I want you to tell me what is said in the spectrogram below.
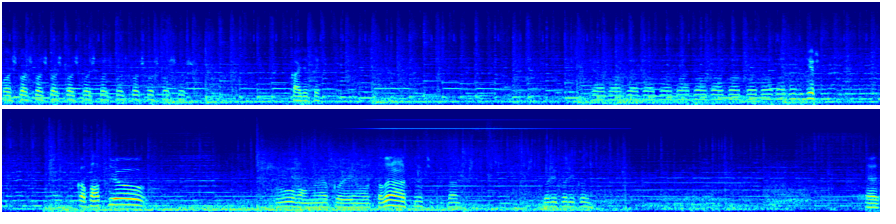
Koş koş koş koş koş koş koş koş koş koş koş koş. Kaydettik. Ya da Uh amına koyayım ortalığın arasını çıktık lan. Yukarı yukarı yukarı. Evet.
